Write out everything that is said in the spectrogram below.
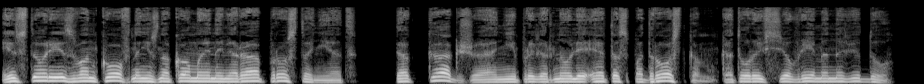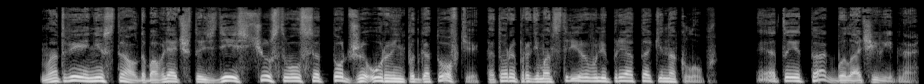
Истории звонков на незнакомые номера просто нет. Так как же они провернули это с подростком, который все время на виду? Матвей не стал добавлять, что здесь чувствовался тот же уровень подготовки, который продемонстрировали при атаке на клуб. Это и так было очевидно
